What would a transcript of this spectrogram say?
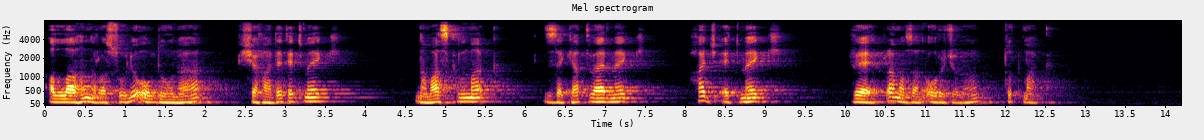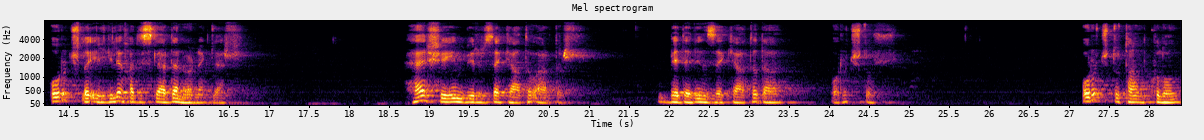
Allah'ın Resulü olduğuna şehadet etmek, namaz kılmak, zekat vermek, hac etmek ve Ramazan orucunu tutmak. Oruçla ilgili hadislerden örnekler. Her şeyin bir zekatı vardır. Bedenin zekatı da oruçtur. Oruç tutan kulun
